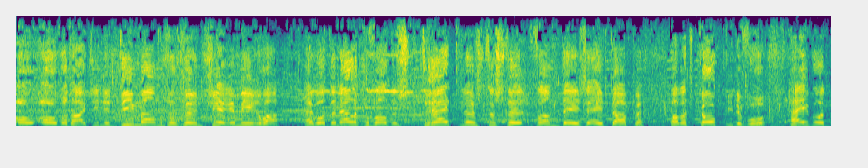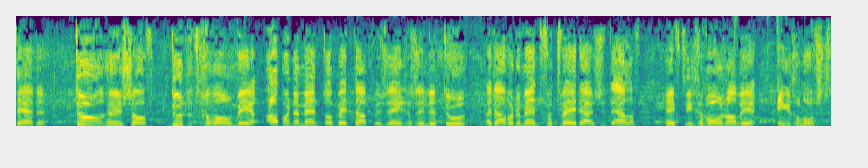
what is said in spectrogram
oh, oh, wat had je die man gegund, Jeremy Roy. Hij wordt in elk geval de strijdlustigste van deze etappe. Maar wat koop je ervoor? Hij wordt derde. Tour Hushoff doet het gewoon weer. Abonnement op etappenzegers in de Tour. Het abonnement voor 2011 heeft hij gewoon alweer ingelost.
